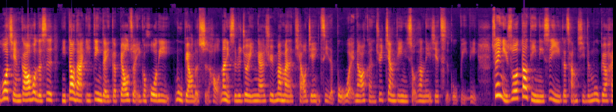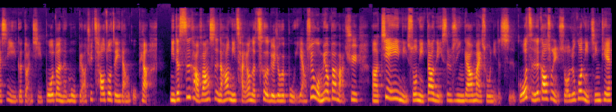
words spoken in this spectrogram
破前高，或者是你到达一定的一个标准、一个获利目标的时候，那你是不是就应该去慢慢的调节你自己的部位，然后可能去降低你手上的一些持股比例？所以你说，到底你是以一个长期的目标，还是以一个短期波段的目标去操做这一档股票？你的思考方式，然后你采用的策略就会不一样，所以我没有办法去呃建议你说你到底是不是应该要卖出你的持股。我只是告诉你说，如果你今天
